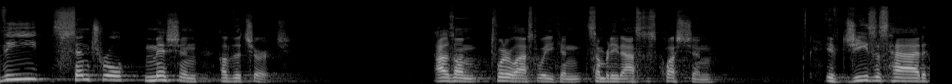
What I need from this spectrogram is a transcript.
the central mission of the church. I was on Twitter last week and somebody had asked this question. If Jesus had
